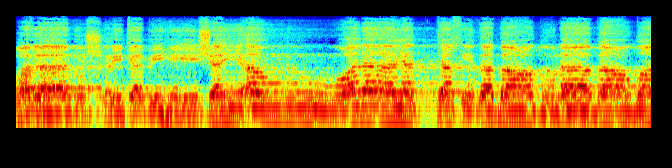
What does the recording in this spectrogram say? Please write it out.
ولا نشرك به شيئا ولا يتخذ بعضنا بعضا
